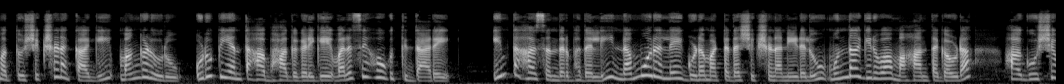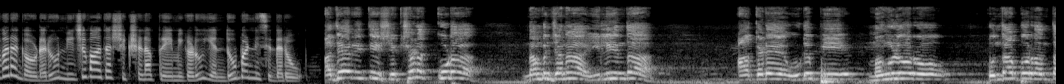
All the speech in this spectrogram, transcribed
ಮತ್ತು ಶಿಕ್ಷಣಕ್ಕಾಗಿ ಮಂಗಳೂರು, ಉಡುಪಿಯಂತಹ ಭಾಗಗಳಿಗೆ ವಲಸೆ ಹೋಗುತ್ತಿದ್ದಾರೆ. ಇಂತಹ ಸಂದರ್ಭದಲ್ಲಿ ನಮ್ಮೂರಲ್ಲೇ ಗುಣಮಟ್ಟದ ಶಿಕ್ಷಣ ನೀಡಲು ಮುಂದಾಗಿರುವ ಮಹಾಂತಗೌಡ ಹಾಗೂ ಶಿವನಗೌಡರು ನಿಜವಾದ ಶಿಕ್ಷಣ ಪ್ರೇಮಿಗಳು ಎಂದು ಬಣ್ಣಿಸಿದರು. ಅದೇ ರೀತಿ ಶಿಕ್ಷಣ ಕೂಡ ನಮ್ಮ ಜನ ಇಲ್ಲಿಂದ ಆ ಕಡೆ ಉಡುಪಿ, ಮಂಗಳೂರು, ಕುಂದಾಪುರ ಅಂತ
